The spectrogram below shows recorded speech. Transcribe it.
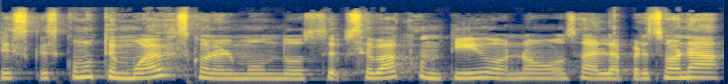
es, es como te mueves con el mundo, se, se, va contigo, ¿no? O sea, la persona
